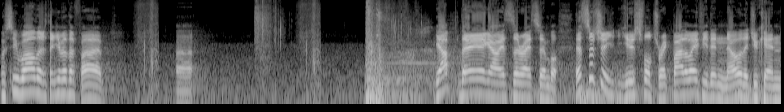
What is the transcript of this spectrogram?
Lucy Wilder, thank you for the five. Uh. Yep, there you go. It's the right symbol. That's such a useful trick, by the way, if you didn't know that you can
